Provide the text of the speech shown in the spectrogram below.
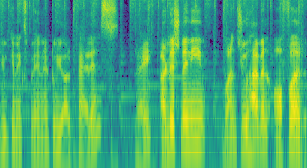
you can explain it to your parents, right? Additionally, once you have an offer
